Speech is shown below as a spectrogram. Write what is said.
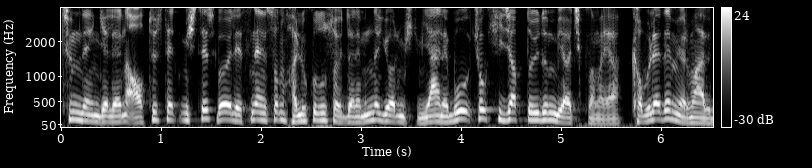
tüm dengelerini alt üst etmiştir. Böylesine en son Haluk Ulusoy döneminde görmüştüm. Yani bu çok hicap duyduğum bir açıklama ya. Kabul edemiyorum abi.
